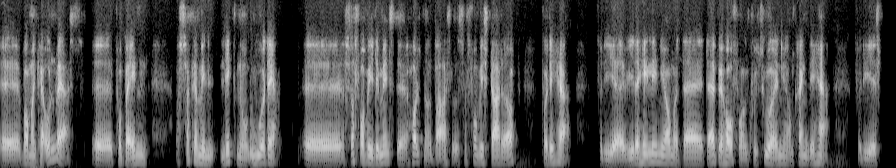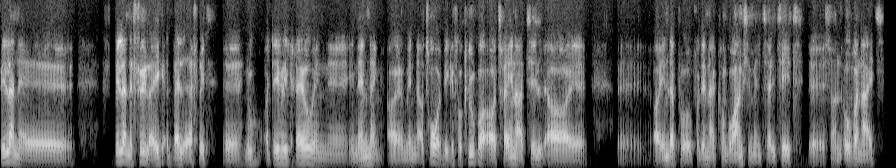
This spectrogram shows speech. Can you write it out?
øh, hvor man kan undværes øh, på banen, og så kan vi ligge nogle uger der. Øh, så får vi i det mindste holdt noget barsel, så får vi startet op på det her. Fordi øh, vi er da helt enige om, at der, der er behov for en kultur inde omkring det her. Fordi øh, spillerne, øh, spillerne føler ikke, at valget er frit øh, nu, og det vil kræve en, øh, en ændring. Og, øh, men at tro, at vi kan få klubber og trænere til at, øh, øh, at ændre på, på den her konkurrencementalitet øh, sådan overnight,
